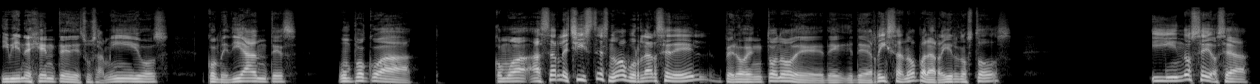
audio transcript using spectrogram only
y viene gente de sus amigos, comediantes, un poco a como a hacerle chistes, ¿no? A burlarse de él, pero en tono de, de, risa, ¿no? Para reírnos todos. Y no sé, o sea,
